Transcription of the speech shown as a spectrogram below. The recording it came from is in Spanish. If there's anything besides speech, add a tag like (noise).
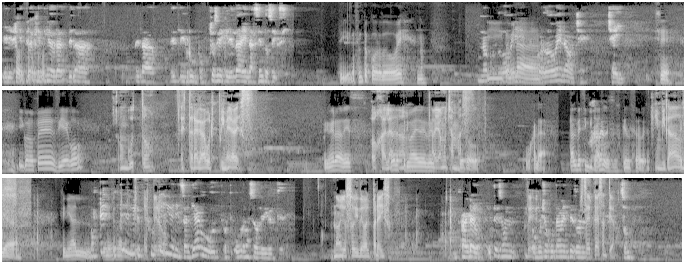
el, argentino de la, de la, de la- del, del grupo. Yo soy el que le da el acento sexy. Sí, el acento cordobés, ¿no? No Y cordobés, también a- cordobés no, che. Che. Sí. Y con ustedes, Diego, Un gusto estar acá por primera vez. primera vez. Ojalá Bueno, primera vez de- haya muchas más. Ojalá. Tal vez invitados, quién sabe. Invitados. Sería genial. ¿Usted, usted, Espero- ¿Ustedes viven en Santiago o, no sé dónde viven ustedes? No, yo soy de Valparaíso, Ah, claro, ustedes son, De- como yo justamente, son... cerca de Santiago. Son...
